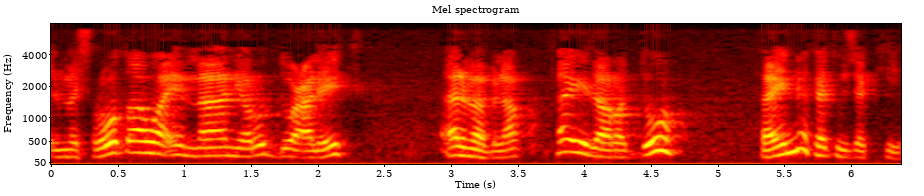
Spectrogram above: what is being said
المشروطة وإما أن يردوا عليك المبلغ فإذا ردوه فإنك تزكيه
